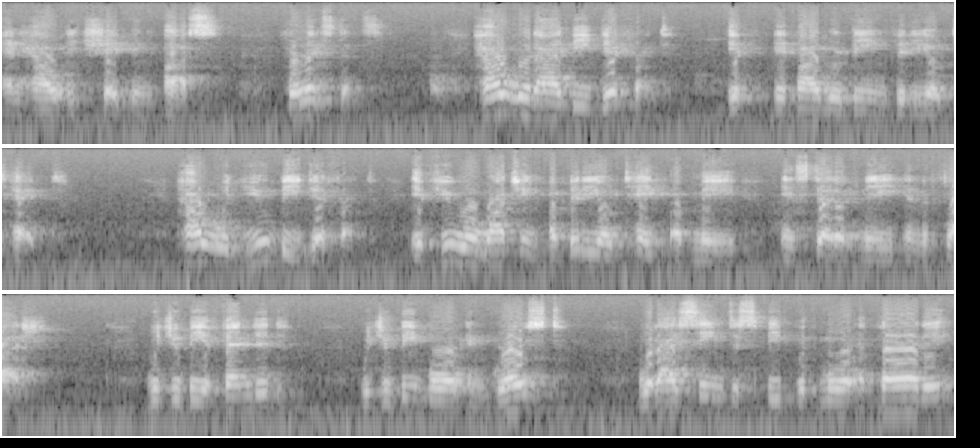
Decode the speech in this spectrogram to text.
and how it's shaping us. For instance, how would I be different if, if I were being videotaped? How would you be different if you were watching a videotape of me instead of me in the flesh? Would you be offended? Would you be more engrossed? Would I seem to speak with more authority?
